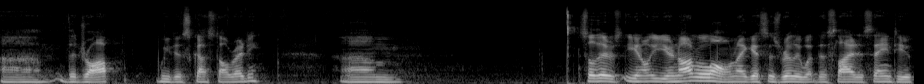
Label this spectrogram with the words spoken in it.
Um, the drop we discussed already. Um, So there's, you know, you're not alone, I guess is really what this slide is saying to you.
